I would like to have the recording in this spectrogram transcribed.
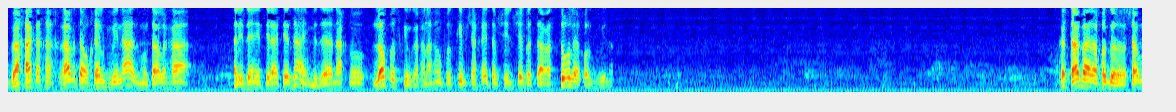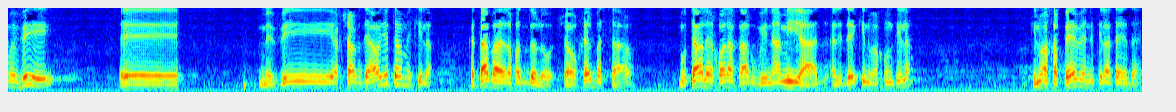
ואחר כך אחריו אתה אוכל גבינה, אז מותר לך על ידי נטילת ידיים, וזה אנחנו לא פוסקים ככה, אנחנו פוסקים שאחרי תבשיל של בשר אסור לאכול גבינה. כתב בהלכות גדולות, עכשיו הוא מביא, אה, מביא עכשיו דעה עוד יותר מקילה. כתב בהלכות גדולות שהאוכל בשר, מותר לאכול אחריו גבינה מיד על ידי קינוח ונטילה. קינוח הפה ונטילת הידיים.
